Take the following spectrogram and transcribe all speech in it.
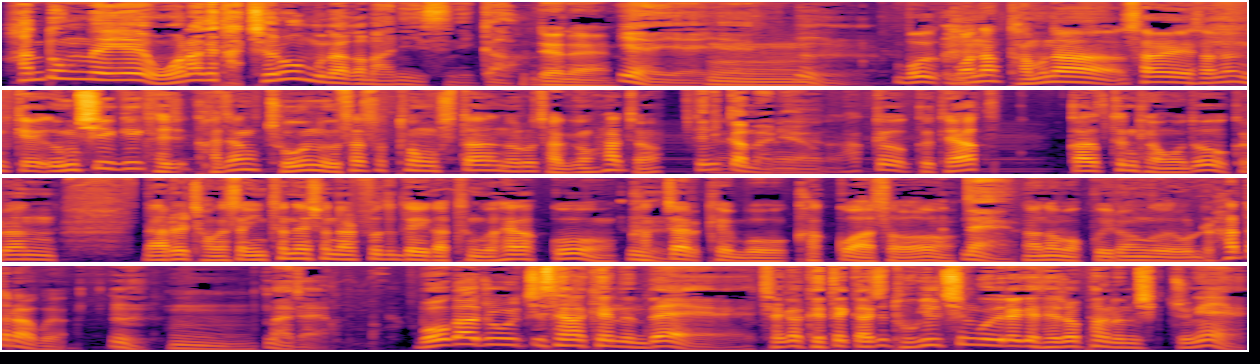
한 동네에 워낙에 다채로운 문화가 많이 있으니까. 네네. 예, 예, 예. 음. 음. 뭐, 워낙 다문화 사회에서는 이렇게 음식이 게- 가장 좋은 의사소통 수단으로 작용을 하죠. 그니까 네, 말이에요. 네. 학교 그 대학 같은 경우도 그런 날을 정해서 International Food Day 같은 거 해갖고 음. 각자 이렇게 뭐 갖고 와서 네, 나눠 먹고 이런 거를 하더라고요. 음. 음. 맞아요. 뭐가 좋을지 생각했는데 제가 그때까지 독일 친구들에게 대접한 음식 중에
